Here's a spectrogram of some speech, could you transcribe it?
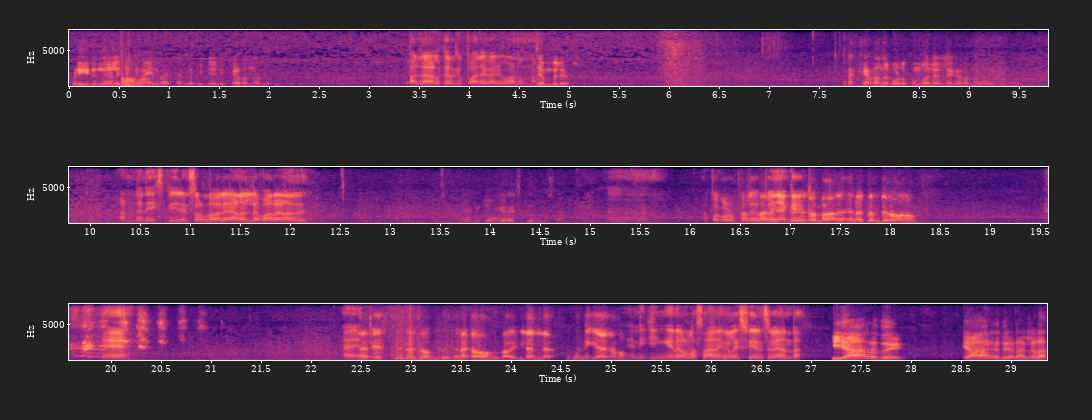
ഇവിടെ ഇരുന്ന് കളിച്ചിട്ട് മയിൽ പറ്റാനില്ല. പിന്നെ ഒരു കിടന്ന് കളിക്കും. പല ആൾക്കാർക്ക് പല കഴിവാണ് ജമ്പിൽ. എടാ കിടന്ന് പോലെയല്ലേ കിടന്ന് കളിക്കുന്നത്. അണ്ണൻ എക്സ്പീരിയൻസ് ഉള്ള പോലെയാണല്ലോ പറയണത്. എനിക്ക് ഭയങ്കര എക്സ്പീരിയൻസ് ആണ്. അപ്പൊ കുഴപ്പമില്ല. അപ്പൊ ഞാൻ ഏ നിനക്ക് എക്സ്പീരിയൻസ് ഉണ്ട് നിനക്കതുണ്ടോ ഇല്ലല്ല പിന്നെ നീ കേൾക്കണം എനിക്ക് ഇങ്ങനെയുള്ള സാധനങ്ങൾ എക്സ്പീരിയൻസ് വേണ്ട. യാറിത്. യാറിത് എടാ അല്ലടാ.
